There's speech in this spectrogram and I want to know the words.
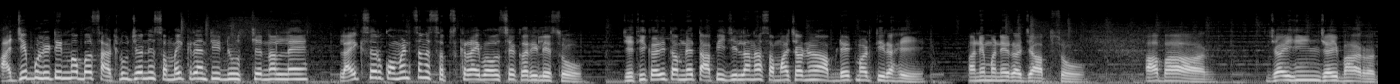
આજે બુલેટિનમાં બસ આટલું જ અને સમય ક્રાંતિ ન્યૂઝ ચેનલને લાઇક, શેર, કોમેન્ટ્સ અને સબસ્ક્રાઇબ અવશ્ય કરી લેશો. જેથી કરી તમને તાપી જિલ્લાના સમાચારોનો અપડેટ મળતી રહે. અને મને રજા આપશો. આભાર. જય હિન્દ, જય ભારત.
